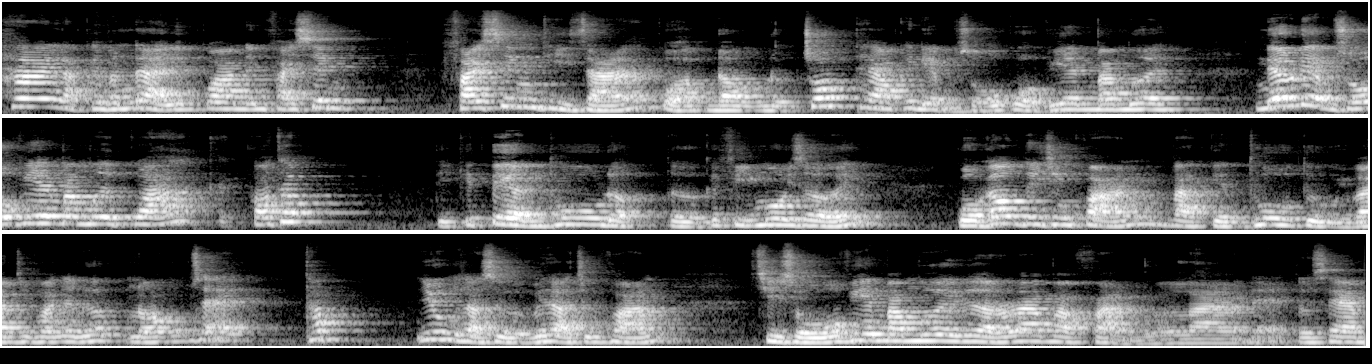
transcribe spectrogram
hai là cái vấn đề liên quan đến phái sinh. Phái sinh thì giá của hợp đồng được chốt theo cái điểm số của VN30. Nếu điểm số VN30 quá có thấp, thì cái tiền thu được từ cái phí môi giới của các công ty chứng khoán và tiền thu từ ủy ban chứng khoán nhà nước, nó cũng sẽ thấp. Ví dụ giả sử bây giờ chứng khoán, chỉ số VN30 bây giờ nó đang vào khoảng là, để tôi xem.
